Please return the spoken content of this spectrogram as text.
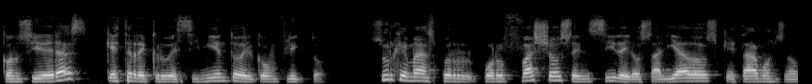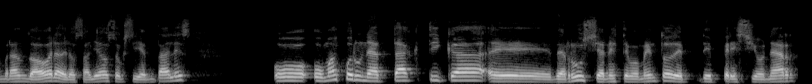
¿Considerás que este recrudecimiento del conflicto surge más por, fallos en sí de los aliados que estábamos nombrando ahora, de los aliados occidentales, o, más por una táctica eh, de Rusia en este momento de, presionar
